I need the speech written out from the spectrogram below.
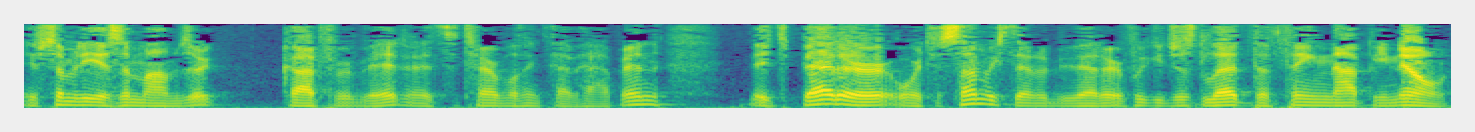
if somebody is a mamzer, God forbid, and it's a terrible thing to have happen, it's better, or to some extent it would be better, if we could just let the thing not be known.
